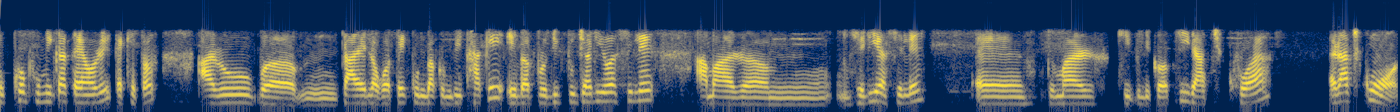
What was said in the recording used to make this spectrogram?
মুখ্য ভূমিকা তেওঁৰে তেখেতৰ। আৰু তাৰে লগতে কোনোবা কোনোবি থাকে এইবাৰ প্ৰদীপ পূজাৰীও আছিলে আমাৰ হেৰি আছিলে তোমাৰ কি বুলি কয় কি ৰাজখোৱা ৰাজকোঁৱৰ।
